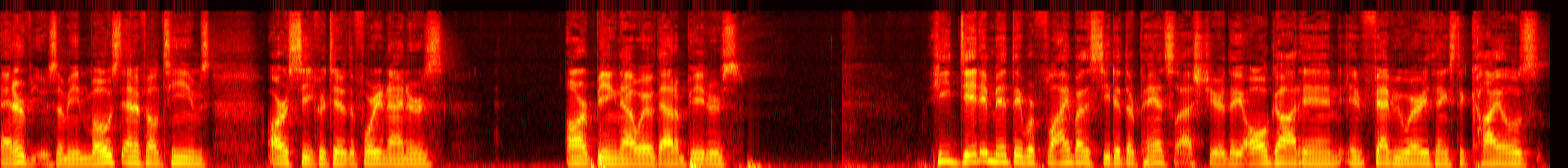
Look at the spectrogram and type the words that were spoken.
interviews. I mean, most NFL teams are secretive. The 49ers aren't being that way with Adam Peters. He did admit they were flying by the seat of their pants last year. They all got in in February thanks to Kyle's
